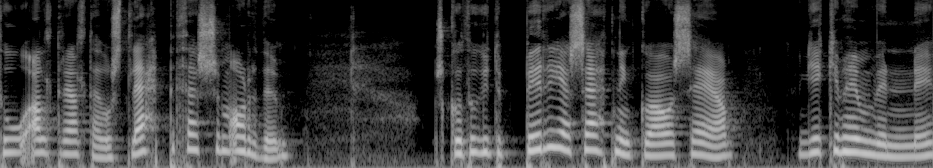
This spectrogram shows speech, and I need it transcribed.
þú aldrei alltaf, þú sleppir þessum orðum. Sko þú getur byrja setningu á að segja ég kem heim vinnunni.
